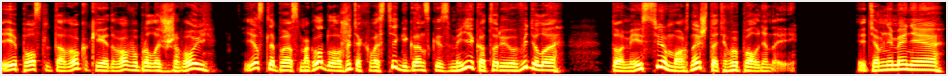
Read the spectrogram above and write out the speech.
И после того, как я едва выбралась живой, если бы я смогла доложить о хвосте гигантской змеи, которую увидела, то миссию можно считать выполненной. И тем не менее,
